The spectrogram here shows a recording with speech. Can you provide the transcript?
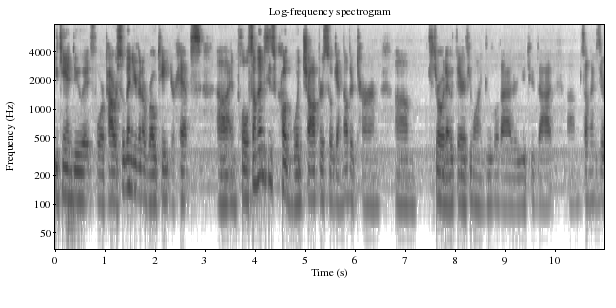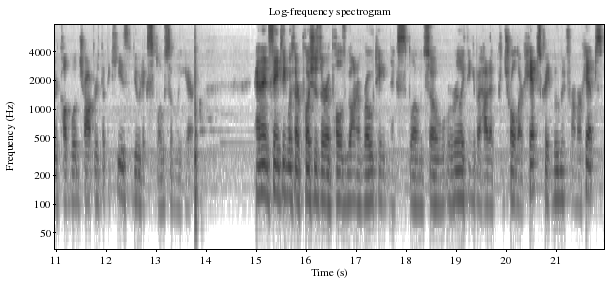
you can do it for power. So then you're going to rotate your hips uh, and pull. Sometimes these are called wood choppers. So again, another term. Um, throw it out there if you want to Google that or YouTube that. Um, sometimes they're called wood choppers, but the key is to do it explosively here. And then same thing with our pushes or our pulls. We want to rotate and explode. So we're really thinking about how to control our hips, create movement from our hips,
